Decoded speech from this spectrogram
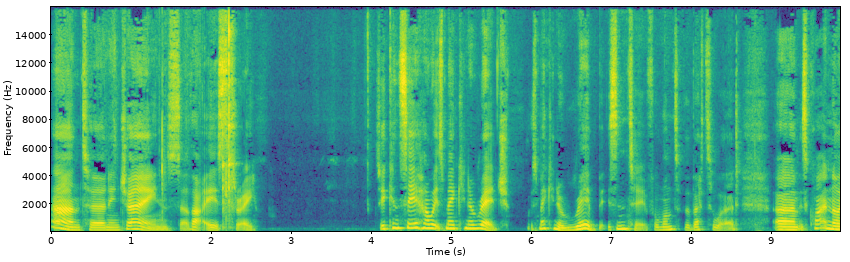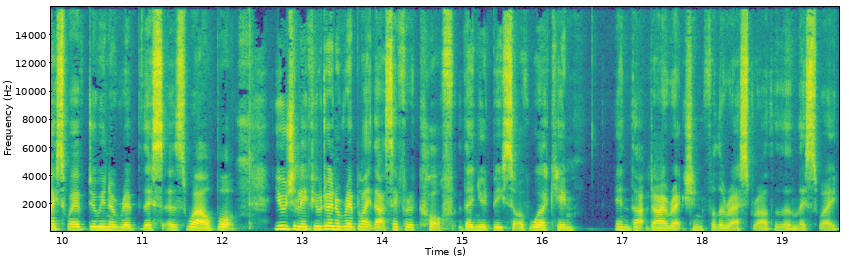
and turning chains. So that is three. So you can see how it's making a ridge. It's making a rib, isn't it, for want of a better word. Um, it's quite a nice way of doing a rib, this as well. But usually if you were doing a rib like that, say for a cuff, then you'd be sort of working in that direction for the rest rather than this way.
